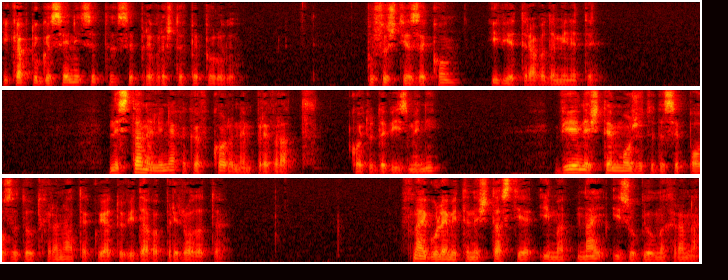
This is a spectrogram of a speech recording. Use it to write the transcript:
и както гасеницата се превръща в пеперуда. По същия закон и вие трябва да минете. Не стане ли някакъв коренен преврат, който да ви измени, вие не ще можете да се ползвате от храната, която ви дава природата. В най-големите нещастия има най-изобилна храна.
